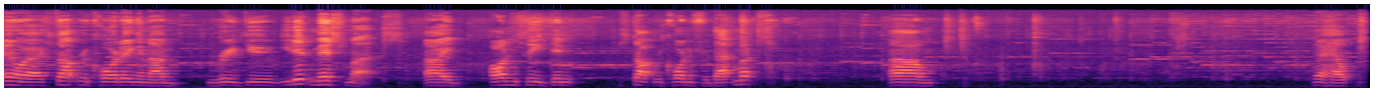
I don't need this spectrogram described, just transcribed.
Anyway, I stopped recording and I'm redo. You didn't miss much. I honestly didn't stop recording for that much. Um, that helped.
